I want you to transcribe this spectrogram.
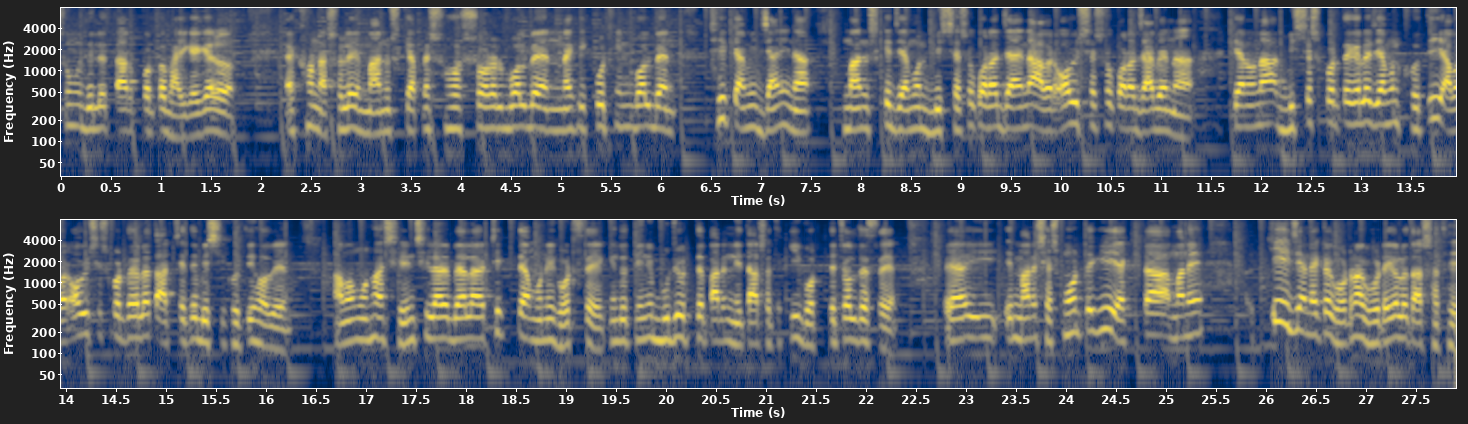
চুমু দিল, তারপর তো ভাইকে গেল। এখন আসলে মানুষকে আপনি সহজ সরল বলবেন নাকি কঠিন বলবেন? ঠিক আমি জানি না। মানুষকে যেমন বিশ্বাসও করা যায় না, আবার অবিশ্বাসও করা যাবে না। কেননা বিশ্বাস করতে গেলে যেমন ক্ষতি, আবার অবিশ্বাস করতে গেলে তার চাইতে বেশি ক্ষতি হবে। আমার মনে হয় শিরিন শিলার বেলায় ঠিক তেমনই ঘটছে, কিন্তু তিনি বুঝে উঠতে পারেননি তার সাথে কি ঘটতে চলতেছে। এই মানে শেষ মুহূর্তে গিয়ে একটা মানে কি যেন একটা ঘটনা ঘটে গেল তার সাথে।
